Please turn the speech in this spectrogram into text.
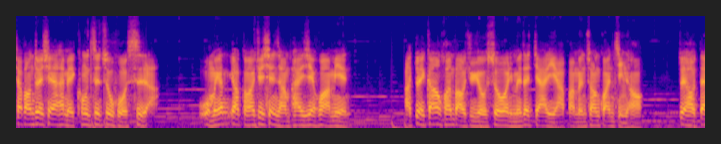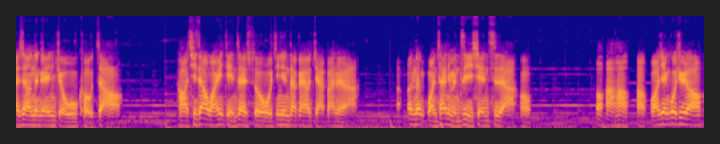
消防队现在还没控制住火势啊，我们要要赶快去现场拍一些画面啊！对，刚刚环保局有说你们在家里啊，把门窗关紧哦。最好戴上那个 N95 口罩。好，其他晚一点再说。我今天大概要加班了啊。呃，那晚餐你们自己先吃啊。哦，哦，好好好，我要先过去了哦，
